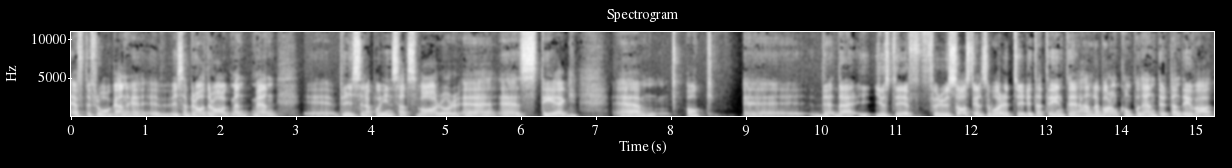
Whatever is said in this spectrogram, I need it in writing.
efterfrågan visar bra drag men, men Eh, priserna på insatsvaror eh, eh, steg. Ehm, och där, just för USAs del så var det tydligt att det inte handlar bara om komponenter utan det var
